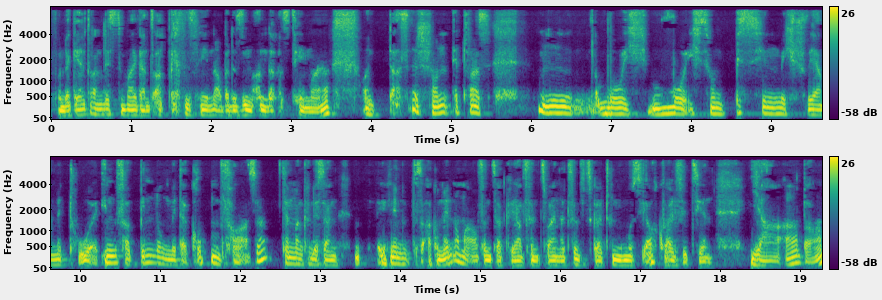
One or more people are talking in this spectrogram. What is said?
von der Geldrangliste mal ganz abgesehen, aber das ist ein anderes Thema. Ja? Und das ist schon etwas, hm, wo ich, wo ich so ein bisschen mich schwer mit tue, in Verbindung mit der Gruppenphase. Denn man könnte sagen, ich nehme das Argument nochmal auf und sage, ja, für ein 250er Turnier muss sie auch qualifizieren. Ja, aber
